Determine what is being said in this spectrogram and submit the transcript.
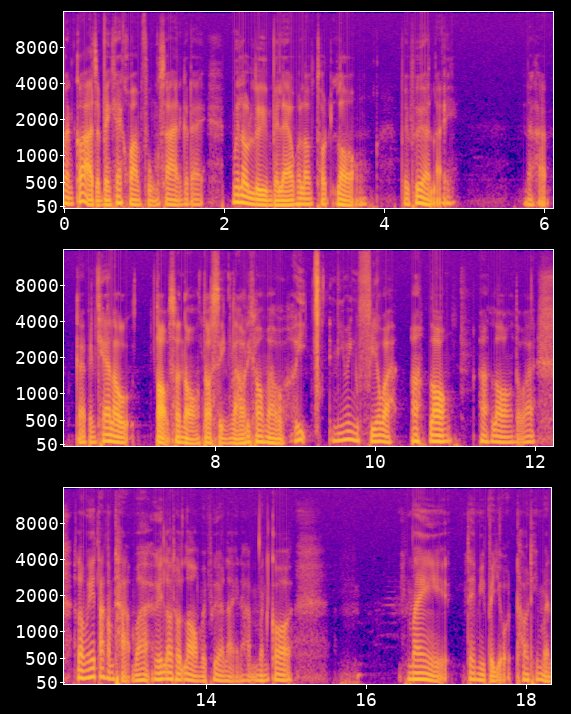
มันก็อาจจะเป็นแค่ความฟุ้งซ่านก็ได้ เมื่อเราลืมไปแล้วว่าเราทดลอง ไปเพื่ออะไรนะครับกลายเป็นแค่เราตอบสนองต่อสิ่งเราที่เข้ามาเฮ้ยอันนี้มันเฟี้ยวอะอะลองอะลองแต่ว่า เราไม่ได้ตั้งคำถามว่าเฮ้ยเราทดลองไปเพื่ออะไรนะครับ มันก็ไม่ได้มีประโยชน์เท่าที่มัน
